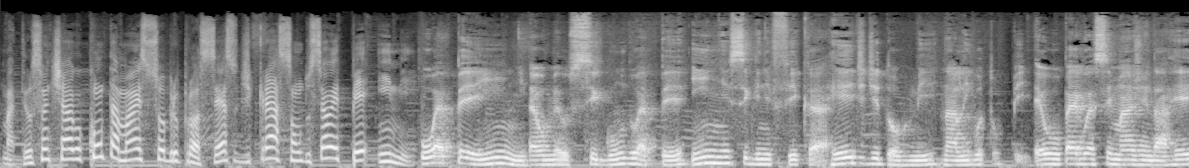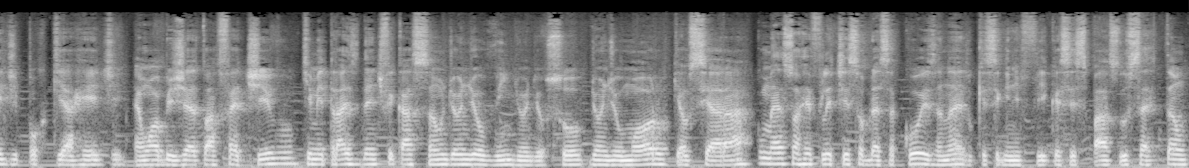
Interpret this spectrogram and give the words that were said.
Matheus Santiago conta mais mais sobre o processo de criação do seu EP INI. O EP INI é o meu segundo EP. INI significa rede de dormir na língua tupi. Eu pego essa imagem da rede porque a rede é um objeto afetivo que me traz identificação de onde eu vim, de onde eu sou, de onde eu moro, que é o Ceará. Começo a refletir sobre essa coisa, né, do que significa esse espaço do sertão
